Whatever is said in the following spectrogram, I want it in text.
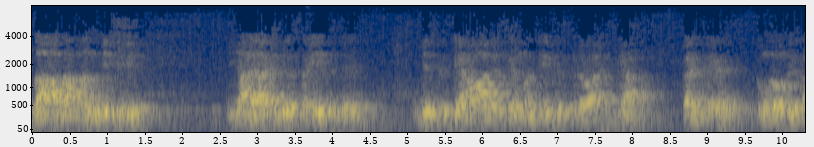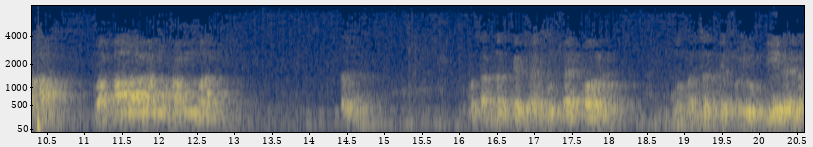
زیادہ ان بشری یا ابن سعید نے مصر کے حوالے سے مزید اس روایت کیا۔ کہتے ہیں تم لوگوں نے کہا، وقال محمد مسدد کے شیخ الشیخ کون ہے مسدد کے سیوب تین ہے نا؟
